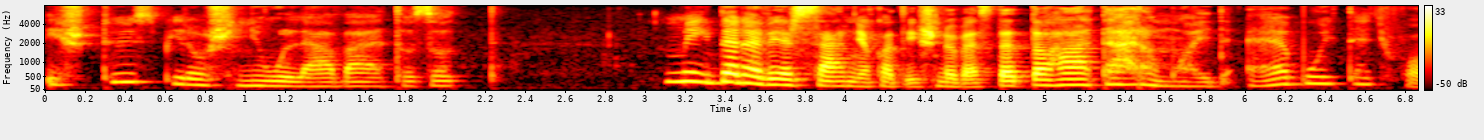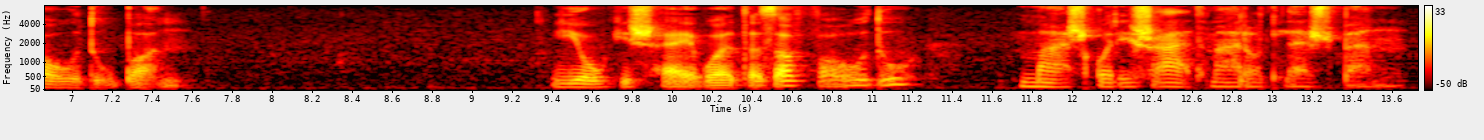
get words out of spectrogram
és tűzpiros nyullá változott. Még denevér szárnyakat is növesztett a hátára, majd elbújt egy faudúban. Jó kis hely volt az a faudú, máskor is állt lesben.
